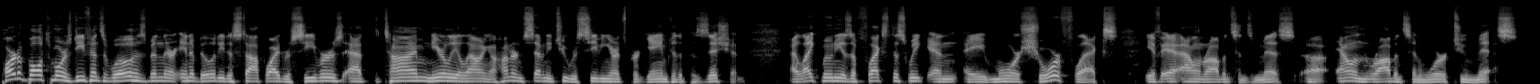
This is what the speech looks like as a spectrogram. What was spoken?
Part of Baltimore's defensive woe has been their inability to stop wide receivers at the time, nearly allowing 172 receiving yards per game to the position. I like Mooney as a flex this week and a more sure flex if Allen Robinson's miss. Uh, Allen Robinson were to miss.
